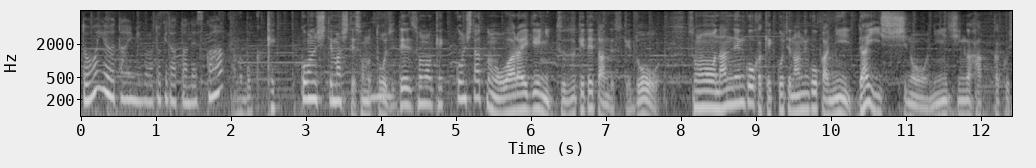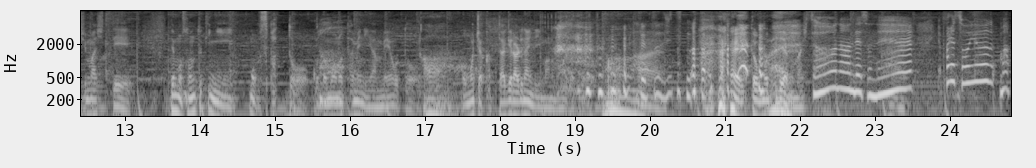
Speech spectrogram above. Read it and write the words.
どういうタイミングの時だったんですか？あの僕結婚してましてその当時。でその結婚した後もお笑い芸人続けてたんですけどその何年後か結婚して何年後かに第一子の妊娠が発覚しましてでもその時にもうスパッと子供のためにやめようとあおもちゃ買ってあげられないんで今のー あーはい切実な。はい。と思ってやめました。そうなんですね。やっぱりそういう、まあ、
